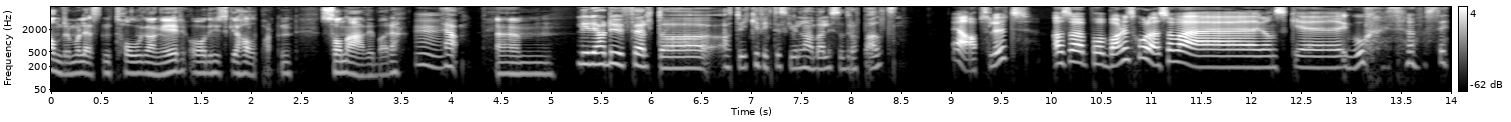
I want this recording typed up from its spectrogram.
Andre må lese den tolv ganger, og de husker halvparten. Sånn er vi bare. Mm. Ja. Um, Lydia, har du følt å, at du ikke fikk til skolen og har bare lyst til å droppe alt? Ja, absolutt. Altså, på barneskolen så var jeg ganske god, hvis jeg får si.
